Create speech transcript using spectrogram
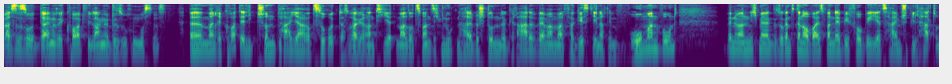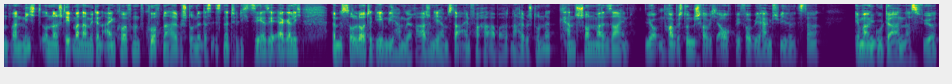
Was ist so dein Rekord, wie lange du suchen musstest? Äh, mein Rekord, der liegt schon ein paar Jahre zurück. Das war garantiert mal so 20 Minuten, halbe Stunde. Gerade wenn man mal vergisst, je nachdem, wo man wohnt, wenn man nicht mehr so ganz genau weiß, wann der BVB jetzt Heimspiel hat und wann nicht. Und dann steht man da mit den Einkäufen und kurft eine halbe Stunde. Das ist natürlich sehr, sehr ärgerlich. Ähm, es soll Leute geben, die haben Garagen, die haben es da einfacher, aber eine halbe Stunde kann schon mal sein. Ja, eine halbe Stunde schaffe ich auch. BVB Heimspiel ist da immer ein guter Anlass für.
